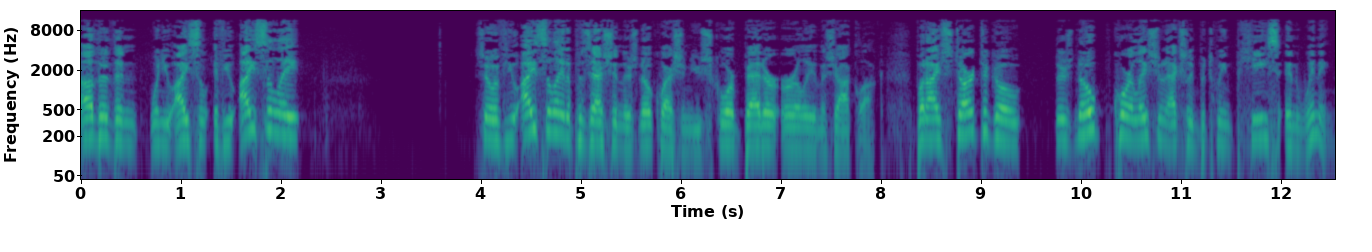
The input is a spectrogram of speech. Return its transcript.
other than when you isolate if you isolate. So if you isolate a possession, there's no question you score better early in the shot clock. But I start to go. There's no correlation actually between pace and winning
